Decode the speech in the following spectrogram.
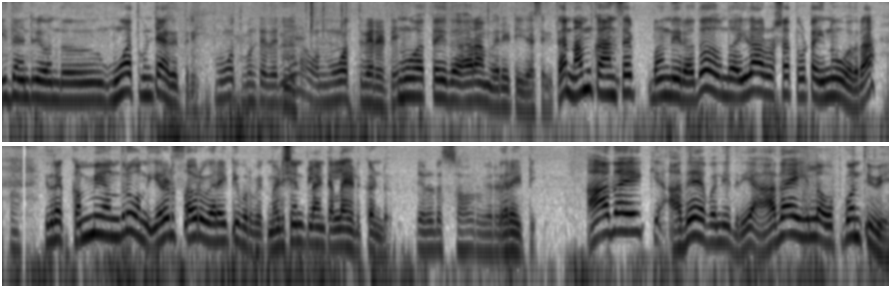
ಇದನ್ರಿ ಒಂದು ಮೂವತ್ತು ಗುಂಟೆ ಆಗುತ್ತೆ ರೀ ಮೂವತ್ತು ಗುಂಟೆದಲ್ಲಿ ಒಂದು ಮೂವತ್ತು ವೆರೈಟಿ ಮೂವತ್ತೈದು ಆರಾಮ್ ವೆರೈಟಿ ಜಾಸ್ತಿ ಸಿಗುತ್ತೆ ನಮ್ಮ ಕಾನ್ಸೆಪ್ಟ್ ಬಂದಿರೋದು ಒಂದು ಐದಾರು ವರ್ಷ ತೋಟ ಇನ್ನೂ ಹೋದ್ರೆ. ಇದ್ರ ಕಮ್ಮಿ ಅಂದ್ರೆ ಒಂದು ಎರಡು ಸಾವಿರ ವೆರೈಟಿ ಬರ್ಬೇಕು. ಮೆಡಿಸಿನ್ ಪ್ಲಾಂಟ್ ಎಲ್ಲ ಹಿಡ್ಕೊಂಡು. ಎರಡು ಸಾವಿರ ವೆರೈಟಿ ಆದಾಯಕ್ಕೆ ಅದೇ ಬಂದಿದ್ರಿ. ಆದಾಯ ಇಲ್ಲ ಒಪ್ಕೊಂತೀವಿ.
